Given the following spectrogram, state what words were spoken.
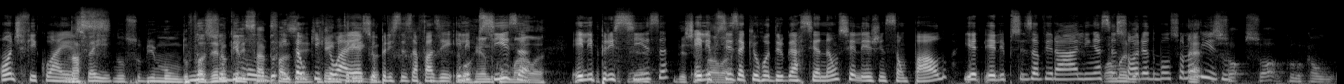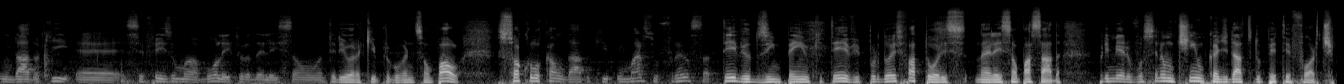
Onde fica o Aécio Nas- aí? No submundo, No fazendo o que ele sabe submundo. fazer. Então o que, que, é o. Aécio precisa fazer? Ele Correndo com precisa, mala. Ele precisa, Deixa ele precisa que o Rodrigo Garcia não se eleja em São Paulo e ele- ele precisa virar a linha Ô, Amanda, acessória do É, bolsonarismo. só, só colocar um, um dado aqui, é, você fez uma boa leitura da eleição anterior aqui para o governo de São Paulo. Só colocar um dado que o Márcio França teve o desempenho que teve por dois fatores na eleição passada. Primeiro, você não tinha um candidato do PT forte.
